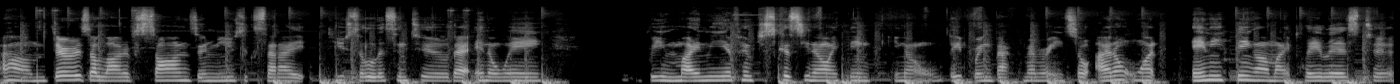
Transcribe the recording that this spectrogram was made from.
Um, there is a lot of songs and musics that I used to listen to that, in a way, remind me of him just because, you know, I think, you know, they bring back memories. So I don't want anything on my playlist to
